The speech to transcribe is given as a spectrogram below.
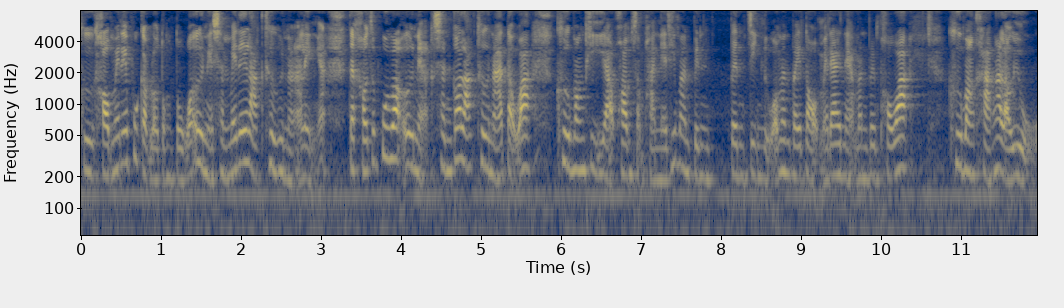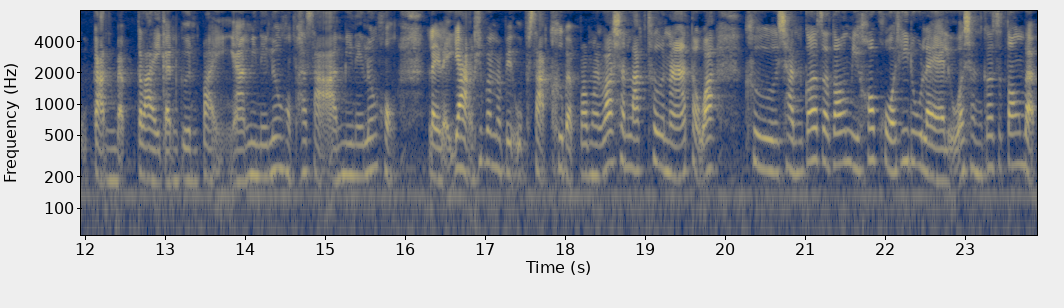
คือเขาไม่ได้พูดกับเราตรงๆว่าเออเนี่ยฉันไม่ได้รักเธอนะอะไรเงี้ยแต่เขาจะพูดว่าเออเนี่ยฉันก็รักเธอนะ แต่ว่าคือบางทีอะความสัมพันธ์เนี่ยที่มันเป็นเป็นจริงหรือว่ามันไปต่อไม่ได้เนี่ย มันเป็นเพราะว่าคือบางครั้งอะเราอยู่กันแบบไกลกันเกินไปอย่างเงี้ยมีในเรื่องของภาษา มีในเรื่องของหลาย ๆ อย่างที่มันมาเป็นอุปสรรคคือแบบประมาณว่าฉันรักเธอนะ แต่ว่าคือฉันก็จะต้องมีครอบครัวที่ดูแลหรือว่าฉันก็จะต้องแบบ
